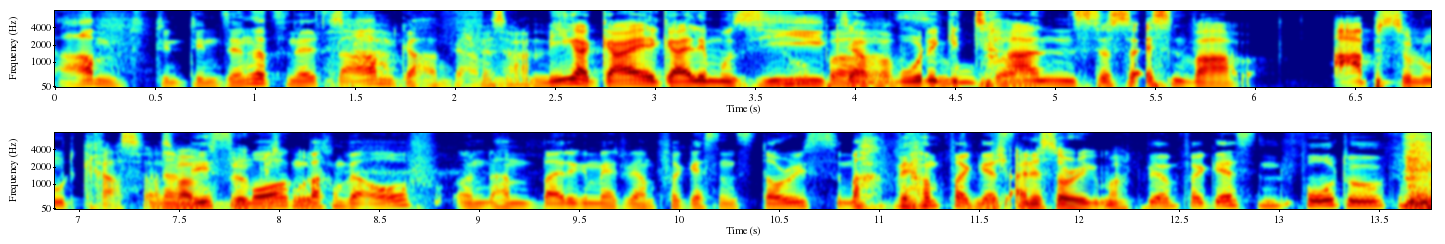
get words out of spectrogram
Abend, den, den sensationellsten war, Abend gehabt. Wir das war mega geil, geile Musik, da Super, war- wurde super. getanzt, das Essen war absolut krass. und Das am war nächsten Morgen gut. wachen wir auf und haben beide gemerkt, wir haben vergessen, Stories zu machen. Wir haben vergessen, eine Story gemacht. wir haben vergessen, ein Foto für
